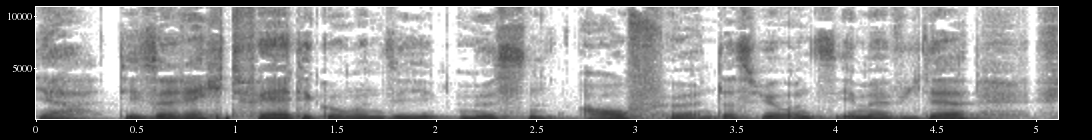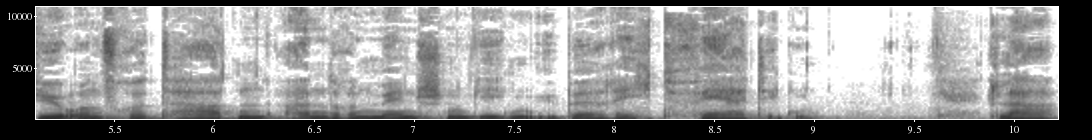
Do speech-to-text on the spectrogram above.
Ja, diese Rechtfertigungen, sie müssen aufhören, dass wir uns immer wieder für unsere Taten anderen Menschen gegenüber rechtfertigen. Klar,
